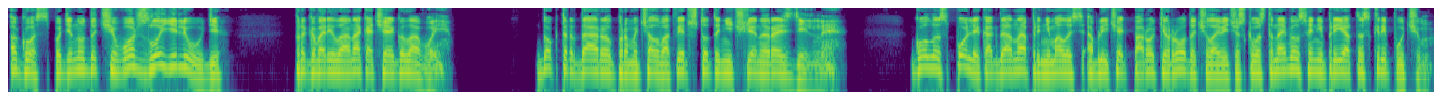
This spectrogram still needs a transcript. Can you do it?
«О, Господи, ну до чего ж злые люди!» проговорила она, качая головой. Доктор Даррелл промычал в ответ что-то нечленораздельное. Голос Поли, когда она принималась обличать пороки рода человеческого, становился неприятно скрипучим.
